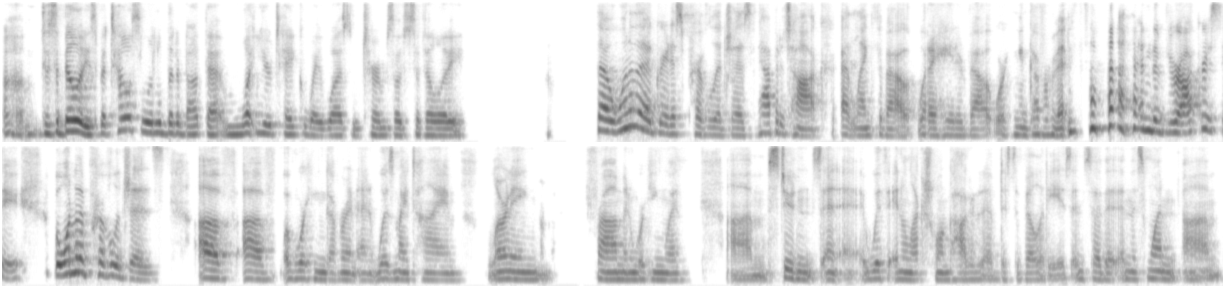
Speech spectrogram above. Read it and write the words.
um, disabilities. But tell us a little bit about that and what your takeaway was in terms of civility. So, one of the greatest privileges, I'm happy to talk at length about what I hated about working in government and the bureaucracy. But one of the privileges of, of, of working in government and was my time learning from and working with um, students and uh, with intellectual and cognitive disabilities. And so that in this one um,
